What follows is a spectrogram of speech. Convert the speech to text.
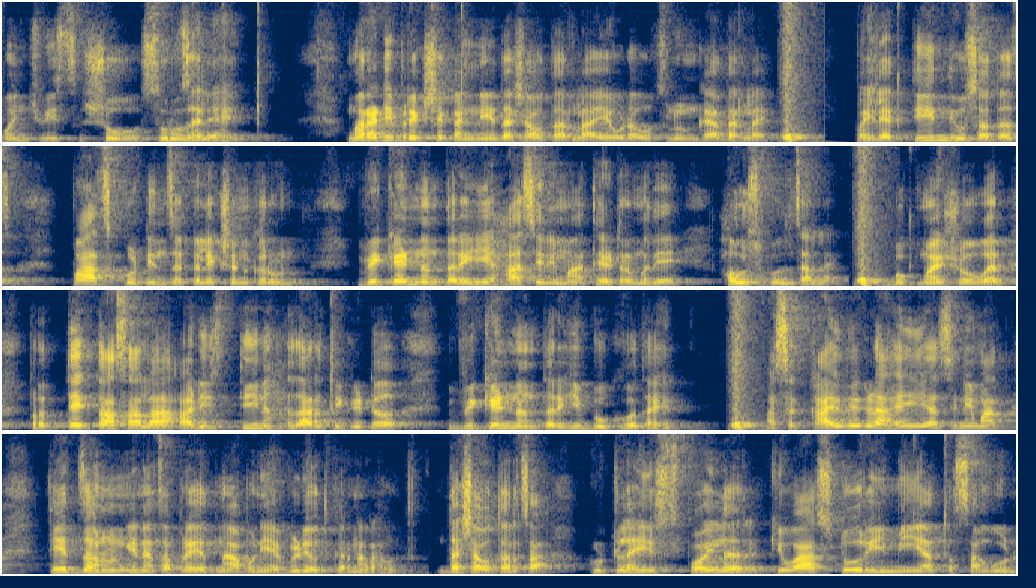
पंचवीस शो सुरू झाले आहेत. मराठी प्रेक्षकांनी दशावतारला एवढा उचलून का धरलाय? पहिल्या तीन दिवसातच पाच कोटींचं कलेक्शन करून विकेंड नंतरही हा सिनेमा थिएटरमध्ये हाऊसफुल चाललाय. बुक माय शोवर प्रत्येक तासाला अडीच तीन हजार तिकीटं विकेंड नंतरही बुक होत आहेत. असं काय वेगळं आहे या सिनेमात? तेच जाणून घेण्याचा प्रयत्न आपण या व्हिडिओत करणार आहोत. दशावतारचा कुठलाही स्पॉइलर किंवा स्टोरी मी यात सांगून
